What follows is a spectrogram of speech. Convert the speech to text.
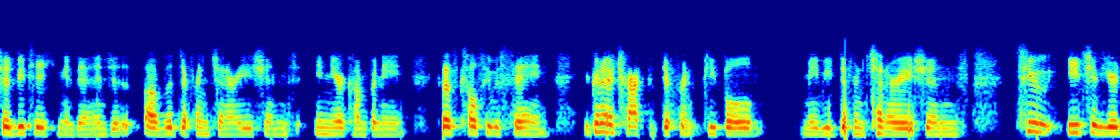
should be taking advantage of the different generations in your company. Because as Kelsey was saying, you're going to attract different people, maybe different generations, to each of your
